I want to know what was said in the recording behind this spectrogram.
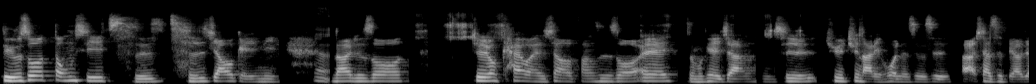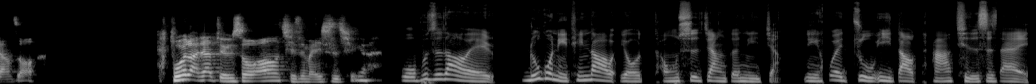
比如说东西迟迟交给你，嗯，然后就说就用开玩笑的方式说，哎，怎么可以这样？你是去去哪里混了是不是？啊，下次不要这样子哦，不会让人家觉得说哦，其实没事情啊。我不知道哎，如果你听到有同事这样跟你讲，你会注意到他其实是在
